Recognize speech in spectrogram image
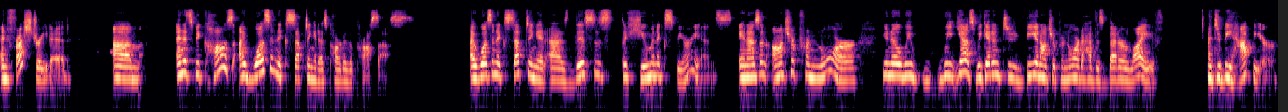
and frustrated? Um, and it's because I wasn't accepting it as part of the process. I wasn't accepting it as this is the human experience. And as an entrepreneur, you know, we we yes, we get into be an entrepreneur to have this better life and to be happier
